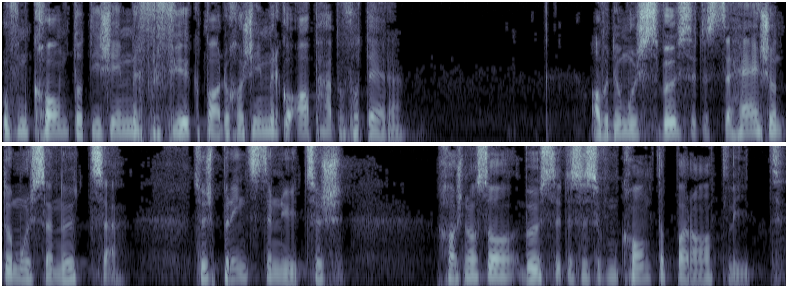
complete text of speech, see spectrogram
auf dem Konto, die ist immer verfügbar. Du kannst immer abheben von der. Aber du musst wissen, dass du sie hast und du musst sie nutzen. Sonst bringt es dir nichts. Sonst kannst du nur so wissen, dass es auf dem Konto parat liegt.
